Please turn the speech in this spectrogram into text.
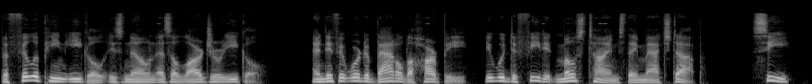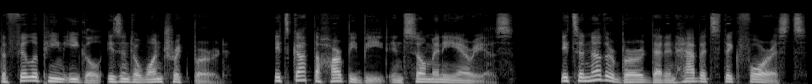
The Philippine eagle is known as a larger eagle and if it were to battle the harpy, it would defeat it most times they matched up. See, the Philippine eagle isn't a one-trick bird. It's got the harpy beat in so many areas. It's another bird that inhabits thick forests,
